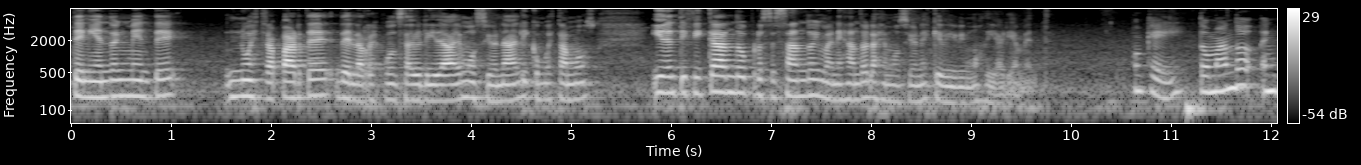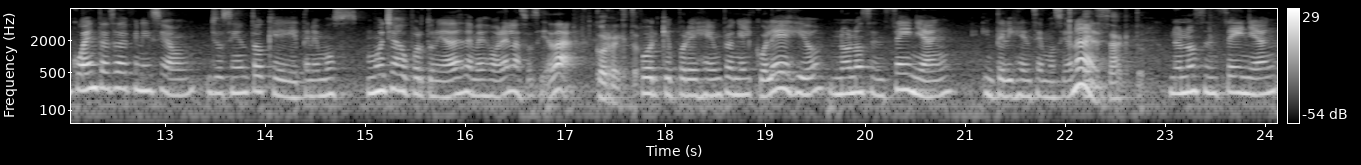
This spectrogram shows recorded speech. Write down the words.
teniendo en mente nuestra parte de la responsabilidad emocional y cómo estamos identificando, procesando y manejando las emociones que vivimos diariamente. Ok, tomando en cuenta esa definición, yo siento que tenemos muchas oportunidades de mejora en la sociedad. Correcto. Porque, por ejemplo, en el colegio no nos enseñan inteligencia emocional. Exacto. No nos enseñan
